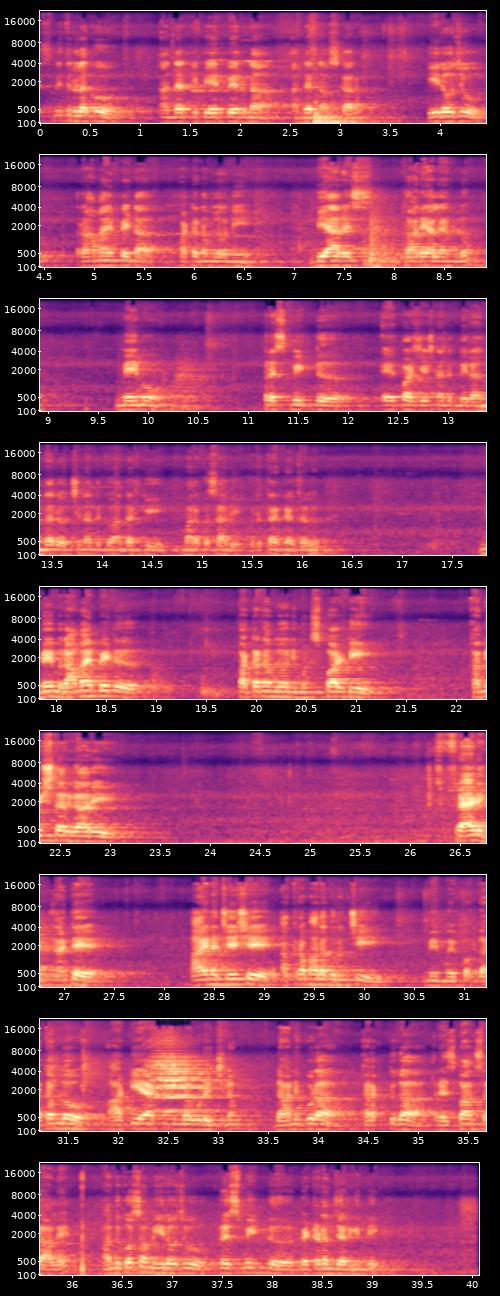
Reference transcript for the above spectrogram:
Press మిత్రులకు అందరికీ పేరు పేరున అందరి నమస్కారం. ఈరోజు రామాయంపేట పట్టణంలోని బీఆర్ఎస్ కార్యాలయంలో మేము ప్రెస్ మీట్ ఏర్పాటు చేసినందుకు మీరు అందరూ వచ్చినందుకు అందరికీ మరొకసారి కృతజ్ఞతలు. మేము రామాయంపేట పట్టణంలోని మున్సిపాలిటీ కమిషనర్ గారి ఫ్రాడింగ్ అంటే ఆయన చేసే అక్రమాల గురించి మేము గతంలో ఆర్టీఐ యాక్ట్ కింద కూడా ఇచ్చినాం. దానికి కూడా కరెక్ట్గా రెస్పాన్స్ రాలే. అందుకోసం ఈరోజు ప్రెస్ మీట్ పెట్టడం జరిగింది.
